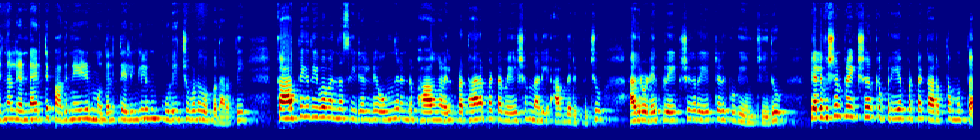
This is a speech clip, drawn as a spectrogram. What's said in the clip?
എന്നാൽ രണ്ടായിരത്തി പതിനേഴ് മുതൽ തെലുങ്കിലും കൂടി ചുവടുവെപ്പ് നടത്തി. കാർത്തിക ദീപം എന്ന സീരിയലിന്റെ ഒന്ന് രണ്ട് ഭാഗങ്ങളിൽ പ്രധാനപ്പെട്ട വേഷം നടി അവതരിപ്പിച്ചു. അതിലൂടെ പ്രേക്ഷകർ ഏറ്റെടുക്കുകയും ചെയ്തു. ടെലിവിഷൻ പ്രേക്ഷകർക്ക് പ്രിയപ്പെട്ട കറുത്തമുത്ത്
